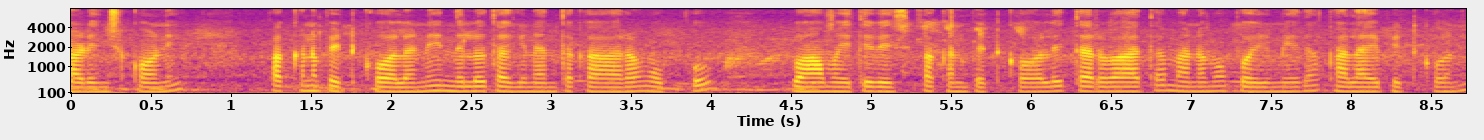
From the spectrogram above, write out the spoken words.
ఆడించుకొని పక్కన పెట్టుకోవాలండి. ఇందులో తగినంత కారం ఉప్పు వాము అయితే వేసి పక్కన పెట్టుకోవాలి. తర్వాత మనము పొయ్యి మీద కళాయి పెట్టుకొని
